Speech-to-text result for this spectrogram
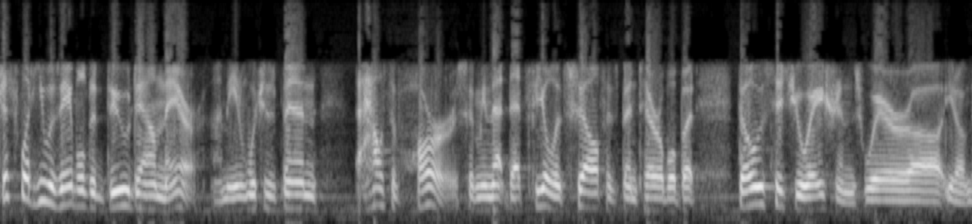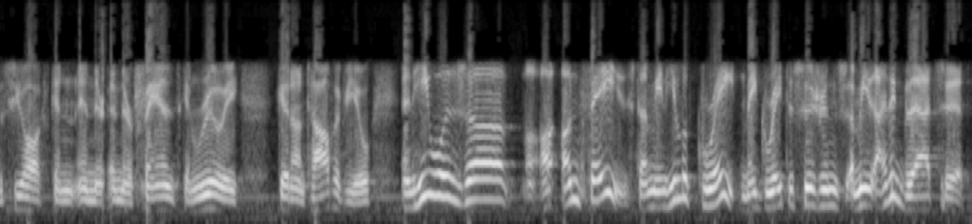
just what he was able to do down there. I mean, which has been a house of horrors. I mean, that that field itself has been terrible, but those situations where uh, you know the Seahawks can and their and their fans can really get on top of you, and he was uh, unfazed. I mean, he looked great, made great decisions. I mean, I think that's it.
